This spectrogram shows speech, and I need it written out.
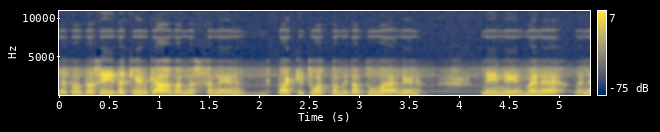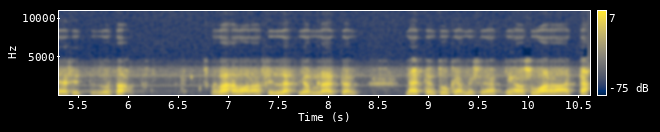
Ja tota, siitäkin käytännössä niin kaikki tuotto, mitä tulee, niin, niin, niin menee, menee sitten tota, vähävaraisille ja näiden näiden tukemiseen ihan suoraan. Että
